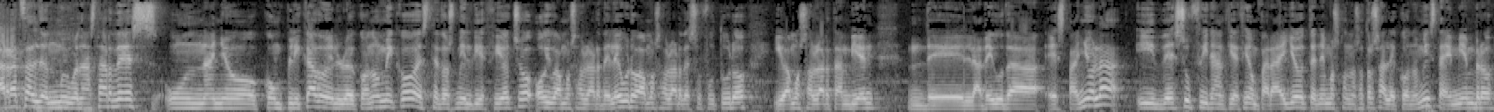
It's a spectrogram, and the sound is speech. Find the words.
Arrachaldeón, muy buenas tardes. Un año complicado en lo económico, este 2018. Hoy vamos a hablar del euro, vamos a hablar de su futuro y vamos a hablar también de la deuda española y de su financiación. Para ello tenemos con nosotros al economista y miembro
